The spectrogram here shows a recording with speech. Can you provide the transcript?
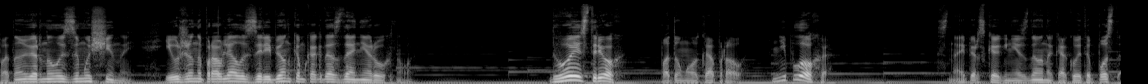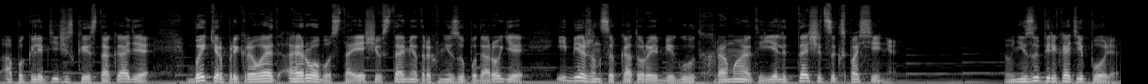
потом вернулась за мужчиной и уже направлялась за ребенком, когда здание рухнуло. «Двое из трех», — подумала Капрал. «Неплохо». Снайперское гнездо на какой-то постапокалиптической эстакаде, Беккер прикрывает аэробус, стоящий в 100 метрах внизу по дороге, и беженцев, которые бегут, хромают и еле тащатся к спасению. Внизу перекати поле.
